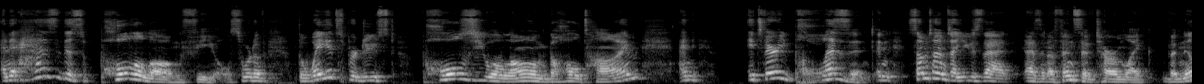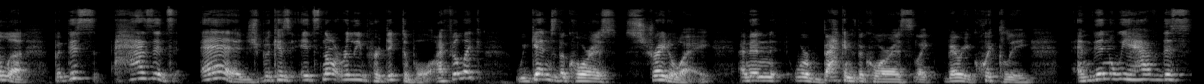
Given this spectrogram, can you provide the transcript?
And it has this pull along feel, sort of the way it's produced pulls you along the whole time. And it's very pleasant. And sometimes I use that as an offensive term like vanilla, but this has its edge because it's not really predictable. I feel like we get into the chorus straight away, and then we're back into the chorus like very quickly. And then we have this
